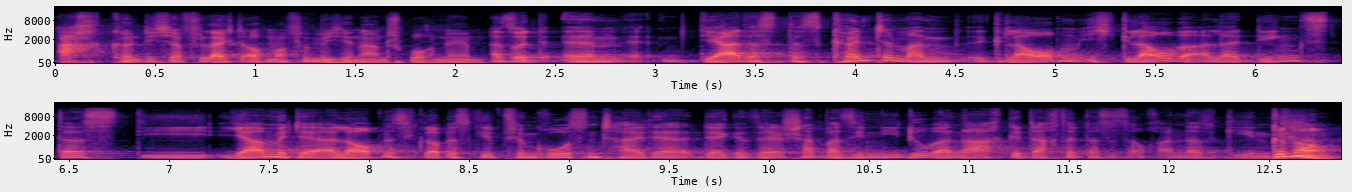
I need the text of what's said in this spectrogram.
Ach, könnte ich ja vielleicht auch mal für mich in Anspruch nehmen. Also ähm, ja, das, das könnte man glauben. Ich glaube allerdings, dass die, ja, mit der Erlaubnis, ich glaube, es gibt für einen großen Teil der, der Gesellschaft, weil sie nie darüber nachgedacht hat, dass es auch anders gehen genau. kann.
